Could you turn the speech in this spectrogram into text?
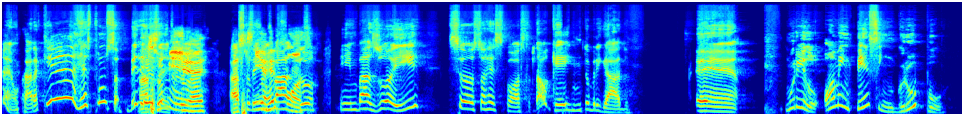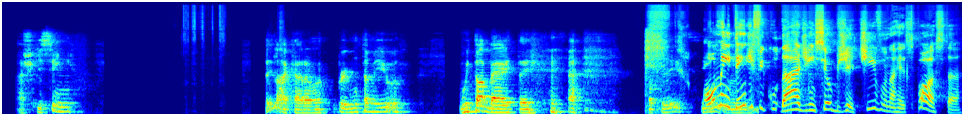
É, um cara que é responsável. Beleza. Assumir, é. Assumir a resposta. Embasou aí sua, sua resposta. Tá ok, muito obrigado. É, Murilo, homem pensa em grupo? Acho que sim. Sei lá, cara, uma pergunta meio muito aberta aí. homem tem dificuldade em ser objetivo na resposta?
